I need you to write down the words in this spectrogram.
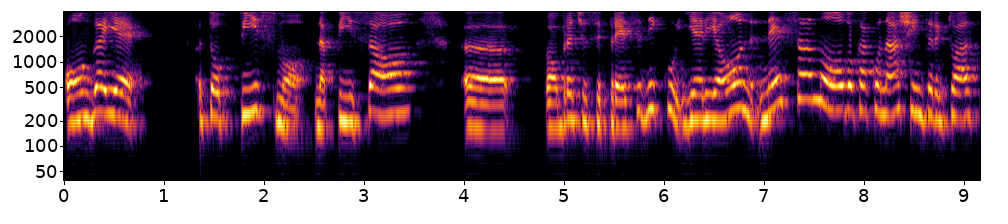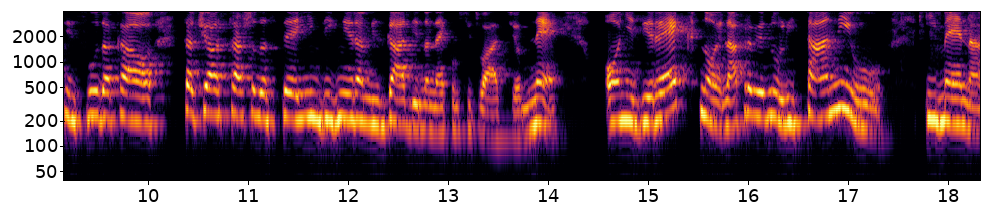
on ga je to pismo napisao obraća se predsedniku, jer je on ne samo ovo kako naši intelektualci svuda kao sad ću ja strašno da se indigniram i zgadim na nekom situacijom. Ne, on je direktno napravio jednu litaniju imena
